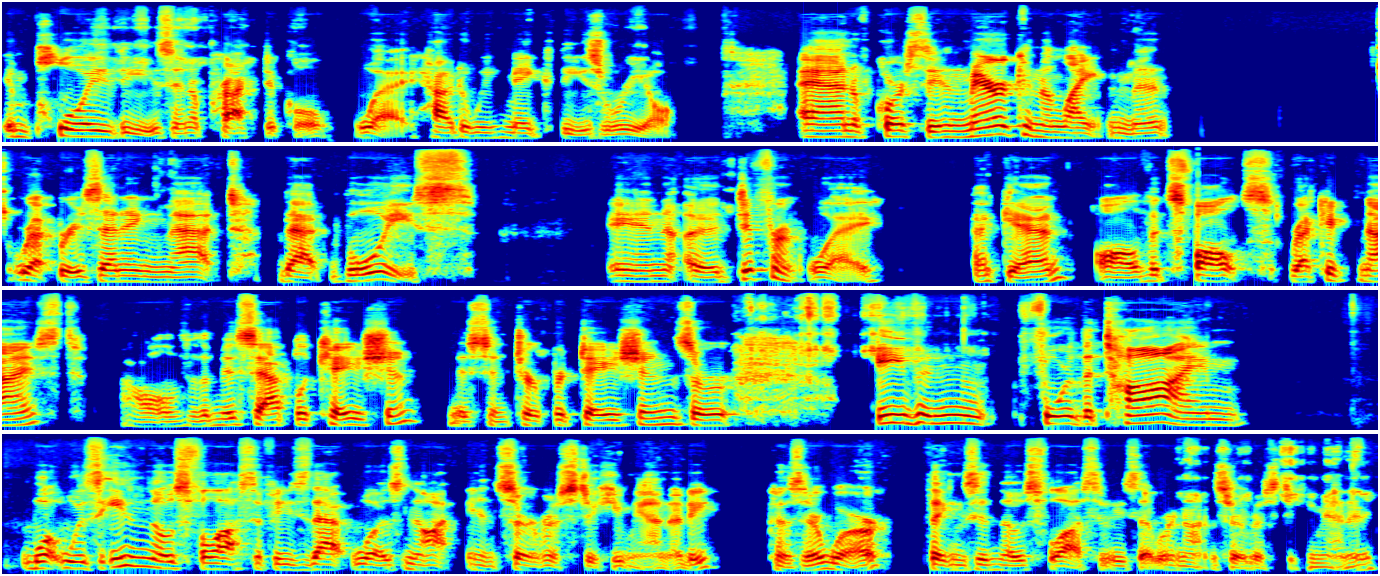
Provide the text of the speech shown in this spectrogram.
employ these in a practical way? How do we make these real? And of course the american enlightenment representing that that voice in a different way again, all of its faults recognized, all of the misapplication, misinterpretations, or even for the time, what was in those philosophies that was not in service to humanity, because there were things in those philosophies that were not in service to humanity.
